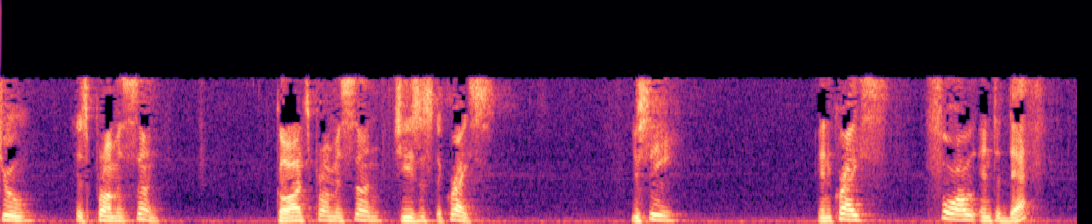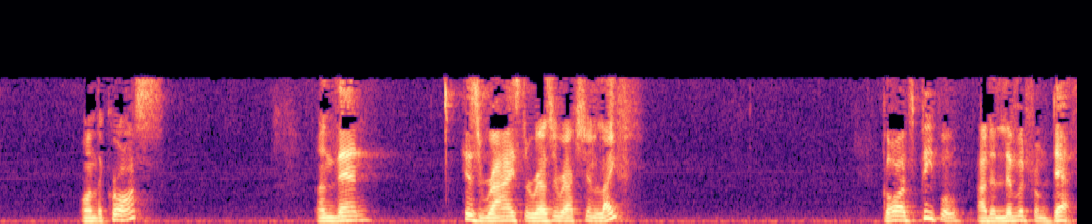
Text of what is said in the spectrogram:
through his promised Son, God's promised Son, Jesus the Christ. You see, in Christ's fall into death on the cross, and then his rise to resurrection life, God's people are delivered from death.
